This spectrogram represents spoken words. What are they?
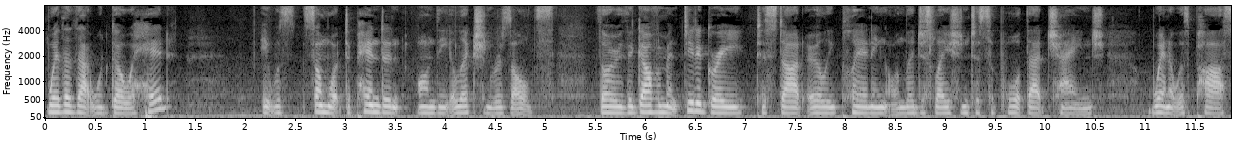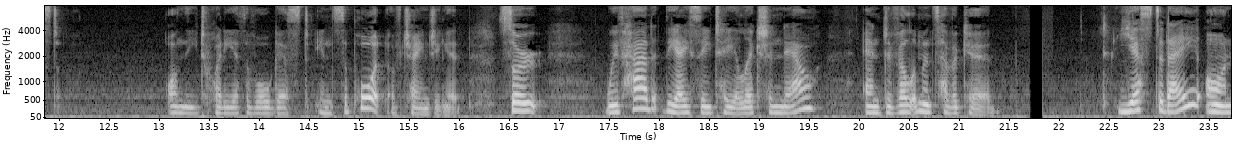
whether that would go ahead. It was somewhat dependent on the election results, though the government did agree to start early planning on legislation to support that change when it was passed on the 20th of August in support of changing it. So We've had the ACT election now, and developments have occurred. Yesterday, on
